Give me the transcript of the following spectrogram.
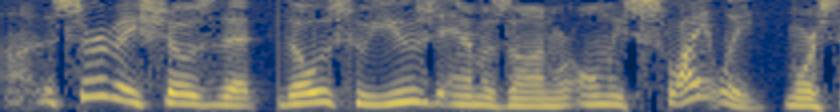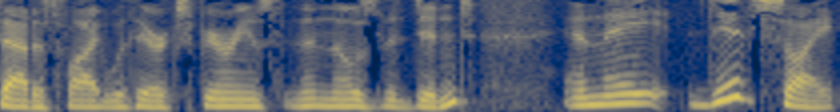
uh, the survey shows that those who used Amazon were only slightly more satisfied with their experience than those that didn't. And they did cite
